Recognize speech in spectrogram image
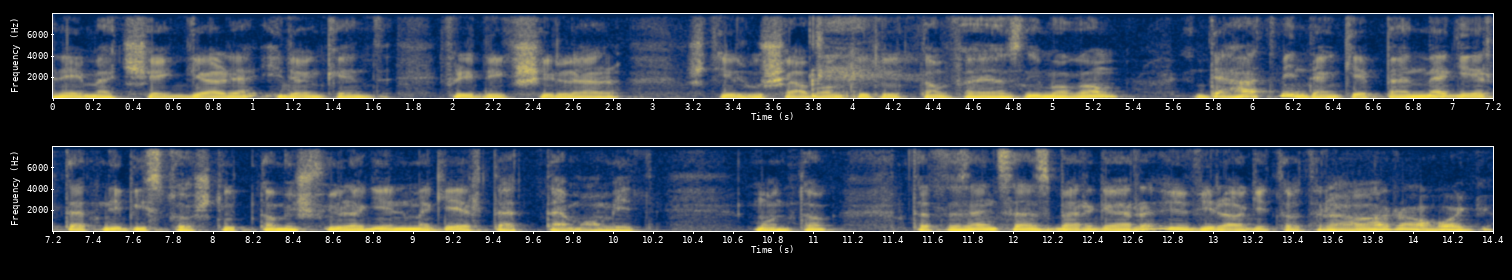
németséggel, időnként Friedrich Schiller stílusában ki tudtam fejezni magam, de hát mindenképpen megértetni biztos tudtam, és főleg én megértettem, amit mondtak. Tehát az Enzensberger ő világított rá arra, hogy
